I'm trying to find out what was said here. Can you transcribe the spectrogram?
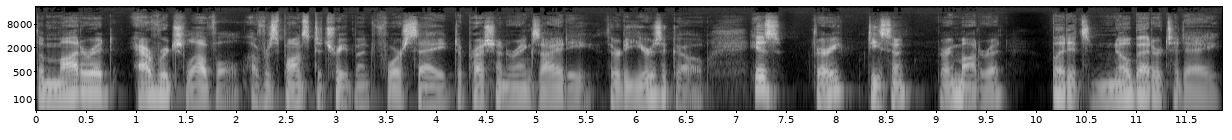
the moderate average level of response to treatment for, say, depression or anxiety 30 years ago is very decent, very moderate, but it's no better today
